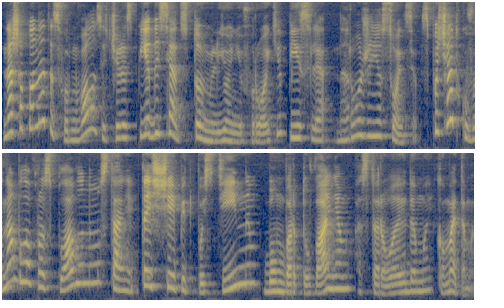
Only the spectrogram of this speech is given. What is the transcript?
Наша планета сформувалася через 50-100 мільйонів років після народження Сонця. Спочатку вона була в розплавленому стані та ще під постійним бомбардуванням астероїдами кометами.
